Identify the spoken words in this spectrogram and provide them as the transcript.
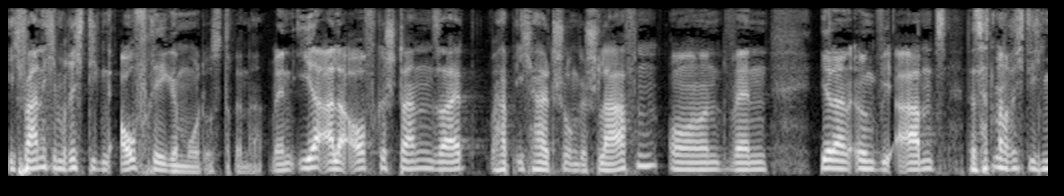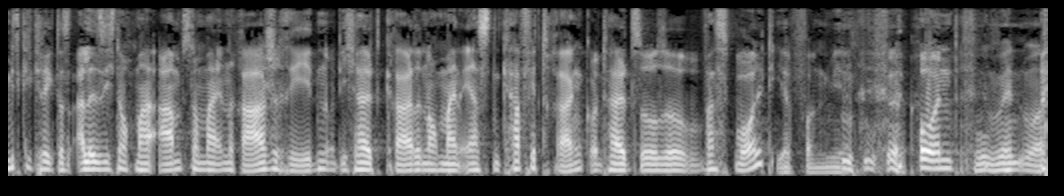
ich war nicht im richtigen Aufregemodus drinne. Wenn ihr alle aufgestanden seid, habe ich halt schon geschlafen und wenn ihr dann irgendwie abends, das hat man richtig mitgekriegt, dass alle sich noch mal abends noch mal in Rage reden und ich halt gerade noch meinen ersten Kaffee trank und halt so so, was wollt ihr von mir? und Moment mal.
